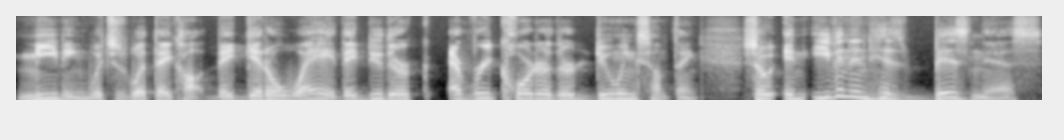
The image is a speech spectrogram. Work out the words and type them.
meeting, which is what they call they get away. They do their every quarter they're doing something. So in even in his business,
